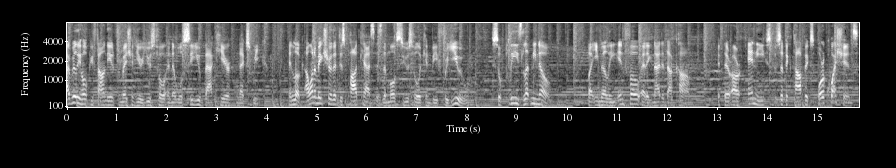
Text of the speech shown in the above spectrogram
I really hope you found the information here useful and that we'll see you back here next week. And look, I want to make sure that this podcast is the most useful it can be for you so please let me know by emailing info at ignited.com if there are any specific topics or questions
